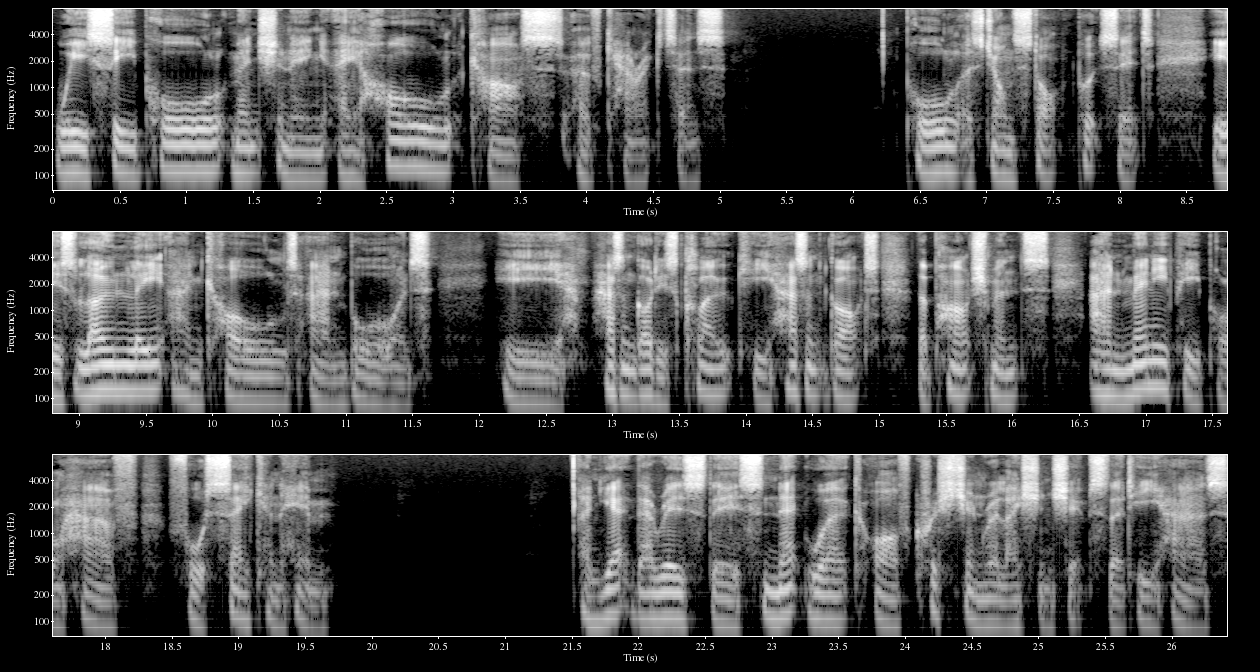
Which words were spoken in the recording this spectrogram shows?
we see Paul mentioning a whole cast of characters. Paul, as John Stott puts it, is lonely and cold and bored. He hasn't got his cloak, he hasn't got the parchments, and many people have forsaken him. And yet, there is this network of Christian relationships that he has,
